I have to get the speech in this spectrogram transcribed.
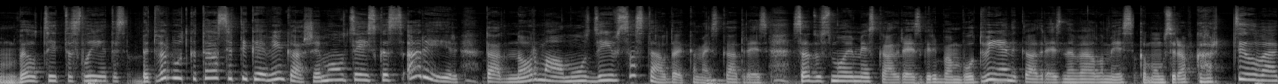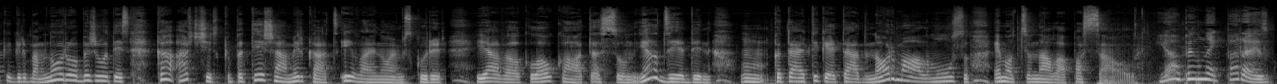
un vēl citas lietas, bet varbūt tās ir ir tikai vienkārši emocijas, kas arī ir tāda normāla mūsu dzīves sastāvdaļa, ka mēs kādreiz sadusmojamies, kādreiz gribam būt vieni, kādreiz nevēlamies, ka mums ir apkārt cilvēki, gribam norobežoties. Kā atšķirt, ka patiešām ir kāds ievainojums, kur ir jāvelk laukā tas un jādziedina, un ka tā ir tikai tāda normāla mūsu emocionālā pasaule? Jā, pilnīgi pareizi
